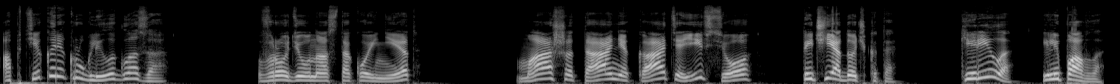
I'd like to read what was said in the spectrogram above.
Аптекарь округлила глаза. «Вроде у нас такой нет. Маша, Таня, Катя и все. Ты чья дочка-то? Кирилла или Павла?»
